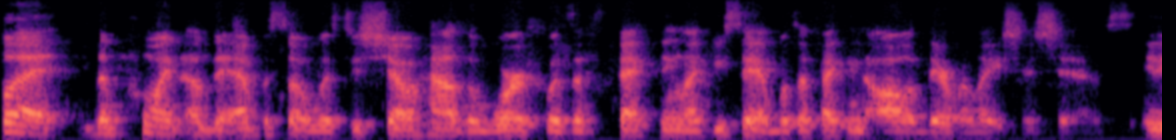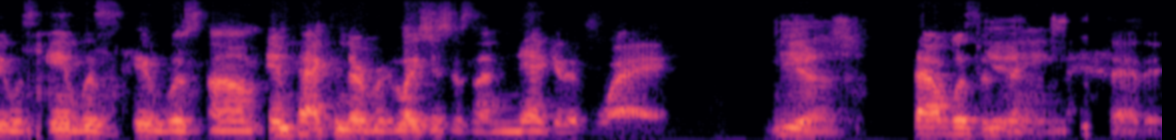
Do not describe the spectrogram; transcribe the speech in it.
But the point of the episode was to show how the work was affecting, like you said, was affecting all of their relationships. And It was it was it was um, impacting their relationships in a negative way. Yes. That was the yes. thing. He said it.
